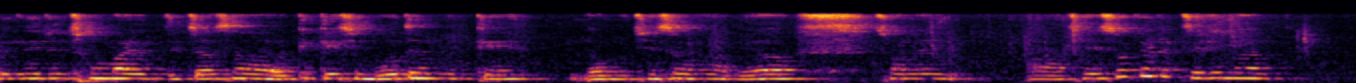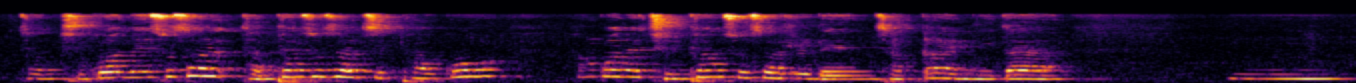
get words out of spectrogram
오늘은 정말 늦어서 여기 계신 모든 분께 너무 죄송하고요. 저는 아, 제 소개를 드리면 전 두 권의 소설 단편 소설집하고 한 권의 중편 소설을 낸 작가입니다. 음,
